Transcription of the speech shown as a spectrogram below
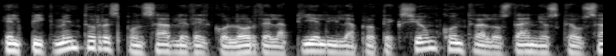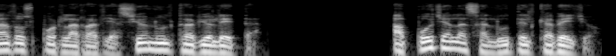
el pigmento responsable del color de la piel y la protección contra los daños causados por la radiación ultravioleta. Apoya la salud del cabello.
